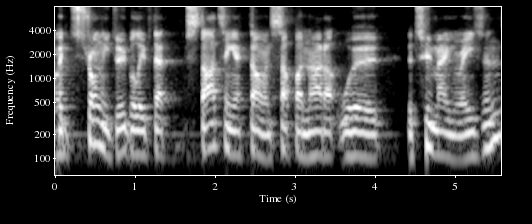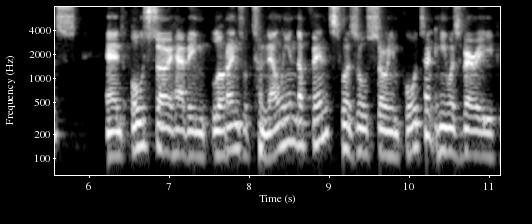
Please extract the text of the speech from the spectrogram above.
I strongly do believe that starting Ekdal and Saponara were the two main reasons. And also having Lorenzo Tonelli in defense was also important. He was very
